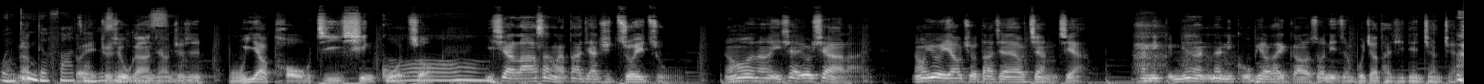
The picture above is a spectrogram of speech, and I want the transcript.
稳定的发展，对，就是我刚刚讲，就是不要投机性过重，哦、一下拉上来，大家去追逐，然后呢，一下又下来，然后又要求大家要降价。那你你那那你股票太高的时候，你怎么不叫台积电降价？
